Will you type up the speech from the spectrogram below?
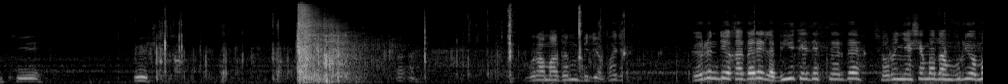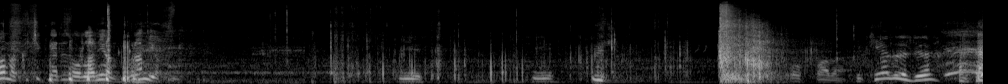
iki, üç. Vuramadığımı biliyorum hocam. Göründüğü kadarıyla büyük hedeflerde sorun yaşamadan vuruyorum ama küçüklerde zorlanıyorum. Vuramıyorum. Bir, iki, Hoppala. İkiye böldü ya.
